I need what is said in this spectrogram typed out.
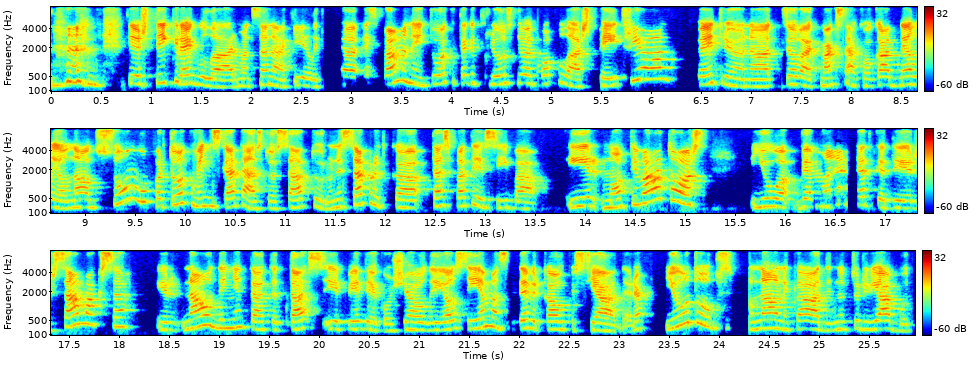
Tieši tik regulāri man sanāk ielikt. Uh, es pamanīju to, ka tagad kļūst ļoti populārs Patreon. Patreonā cilvēki maksā kaut kādu nelielu naudas summu par to, ka viņi skatās to saturu. Un es sapratu, ka tas patiesībā ir motivators, jo vienmēr, tad, kad ir samaksa, ir naudiņa, tad tas ir pietiekoši jau liels iemesls, ka tev ir kaut kas jādara. YouTube nav nekādi, nu, tur ir jābūt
